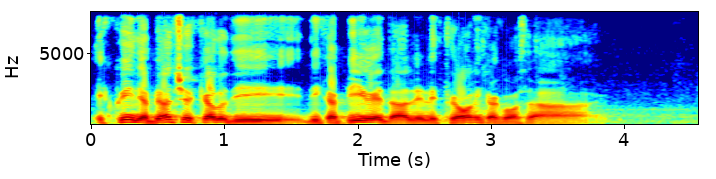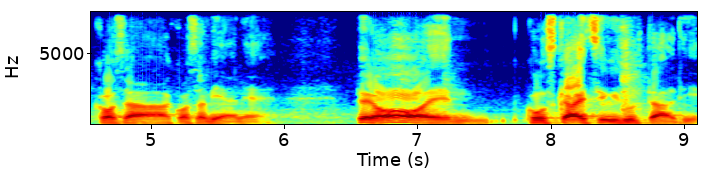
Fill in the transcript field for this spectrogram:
E quindi abbiamo cercato di, di capire dall'elettronica cosa, cosa, cosa, viene, però eh, con scarsi risultati.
